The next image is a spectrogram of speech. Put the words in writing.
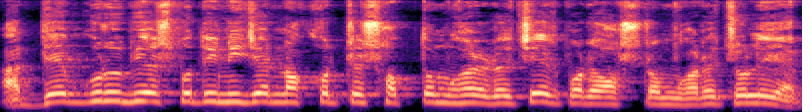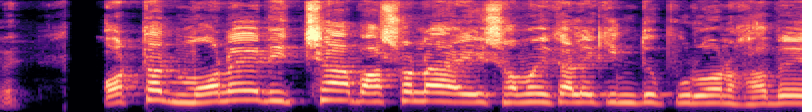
আর দেবগুরু বৃহস্পতি নিজের নক্ষত্রে সপ্তম ঘরে রয়েছে, এরপরে অষ্টম ঘরে চলে যাবে। অর্থাৎ মনের ইচ্ছা বাসনা এই সময়কালে কিন্তু পূরণ হবে।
